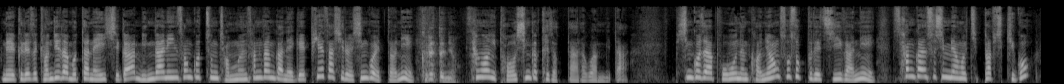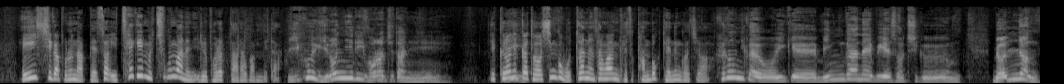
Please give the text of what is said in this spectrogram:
네, 그래서 견디다 못한 A 씨가 민간인 성고충 전문 상담관에게 피해 사실을 신고했더니 그랬더니요. 상황이 더 심각해졌다라고 합니다. 신고자 보호는커녕 소속 부대 지휘관이 상관 수십 명을 집합시키고 A 씨가 보는 앞에서 이 책임을 추궁하는 일을 벌였다라고 합니다. 이거 이런 일이 벌어지다니. 네, 그러니까 이, 더 신고 못하는 상황이 계속 반복되는 거죠. 그러니까요. 이게 민간에 비해서 지금 몇 년,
